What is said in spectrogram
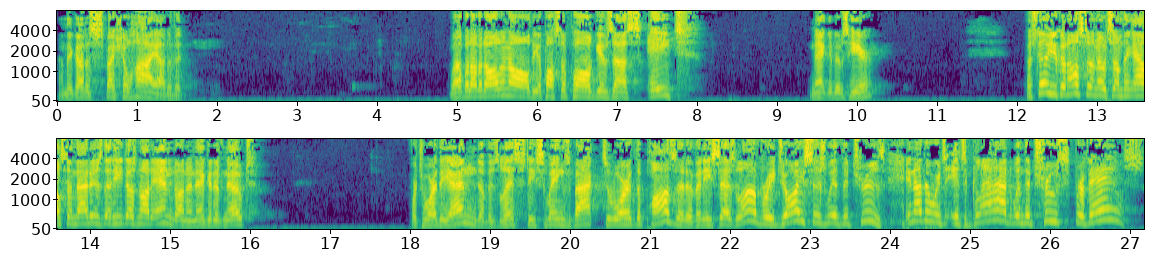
And they got a special high out of it. Well, beloved, all in all, the apostle Paul gives us eight negatives here. But still you can also note something else, and that is that he does not end on a negative note. For toward the end of his list, he swings back toward the positive and he says, love rejoices with the truth. In other words, it's glad when the truth prevails.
